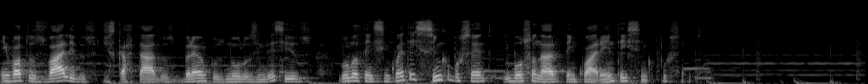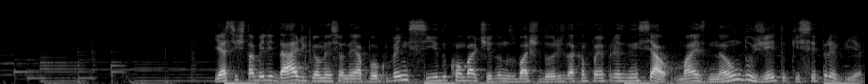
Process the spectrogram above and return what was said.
Em votos válidos, descartados, brancos, nulos e indecisos, Lula tem 55% e Bolsonaro tem 45%. E essa estabilidade que eu mencionei há pouco vem sido combatida nos bastidores da campanha presidencial, mas não do jeito que se previa.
